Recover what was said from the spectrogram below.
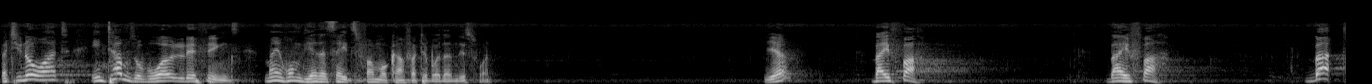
But you know what? In terms of worldly things, my home the other side is far more comfortable than this one. Yeah? By far. By far. But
